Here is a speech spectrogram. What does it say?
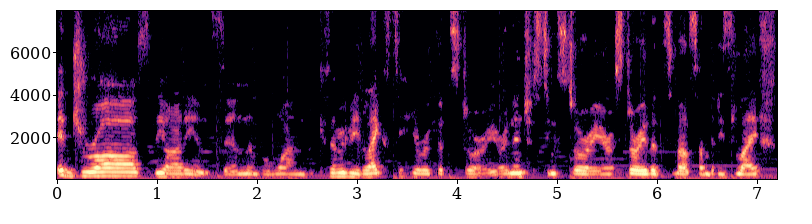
it draws the audience in, number one, because everybody likes to hear a good story or an interesting story or a story that's about somebody's life.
